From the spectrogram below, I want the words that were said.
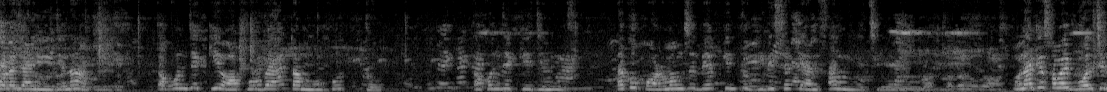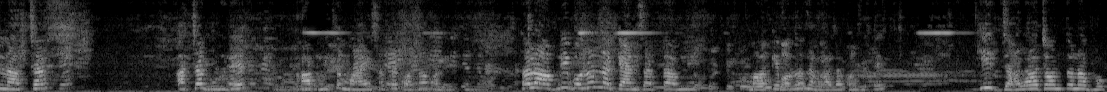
চলে যায় নিজে না, তখন যে কি অপূর্ব একটা মুহূর্ত। তখন যে কি জিনিস। দেখো পরমাংশ দেব কিন্তু গিরিশের ক্যান্সার নিয়েছিলেন। ওনাকে সবাই বলছিলেন আচ্ছা আচ্ছা গুরুদেব, আপনি তো মায়ের সাথে কথা বলেন। তাহলে আপনি বলুন না ক্যান্সারটা আপনি। মাকে বলুন না ভালো করে। কি জ্বালা যন্ত্রণা ভোগ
